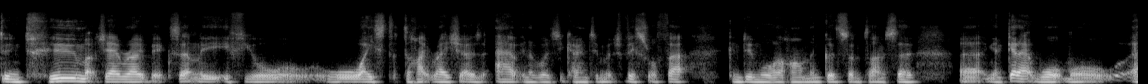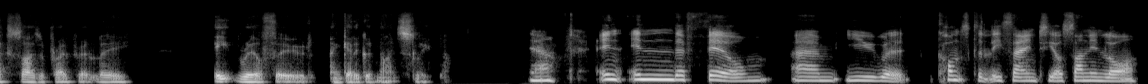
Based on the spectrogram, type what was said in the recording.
doing too much aerobic, certainly if your waist to height ratio is out, in other words, you're carrying too much visceral fat, can do more harm than good sometimes. So, uh, you know, get out, walk more, exercise appropriately, eat real food, and get a good night's sleep. Yeah, in in the film, um, you were constantly saying to your son-in-law,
